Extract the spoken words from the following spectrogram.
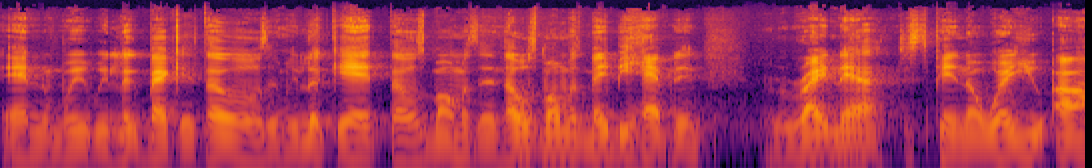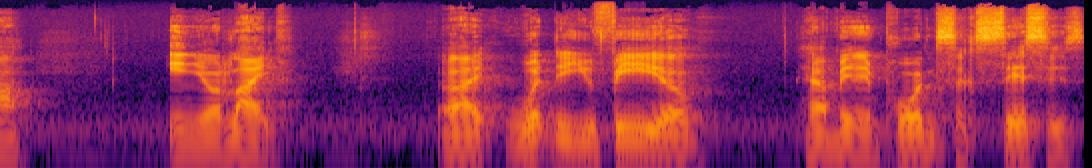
And we, we look back at those and we look at those moments, and those moments may be happening right now, just depending on where you are in your life. All right, what do you feel have been important successes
